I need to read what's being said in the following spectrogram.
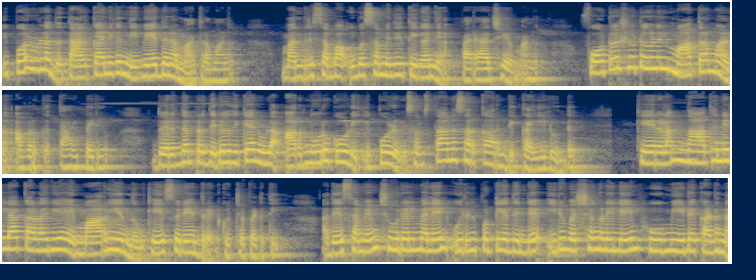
ഇപ്പോഴുള്ളത് താൽക്കാലിക നിവേദനം മാത്രമാണ്. മന്ത്രിസഭാ ഉപസമിതി തികഞ്ഞ പരാജയമാണ്. ഫോട്ടോഷൂട്ടുകളിൽ മാത്രമാണ് അവർക്ക് താൽപ്പര്യം ദുരന്തം പ്രതിരോധിക്കാനുള്ള അറുന്നൂറ് കോടി ഇപ്പോഴും സംസ്ഥാന സർക്കാരിന്റെ കയ്യിലുണ്ട്. കേരളം നാഥനില്ലാ കളരിയായി മാറിയെന്നും കെ സുരേന്ദ്രൻ കുറ്റപ്പെടുത്തി. അതേസമയം ചൂരൽമലയിൽ ഉരുൾപൊട്ടിയതിന്റെ ഇരുവശങ്ങളിലെയും ഭൂമിയുടെ ഘടന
